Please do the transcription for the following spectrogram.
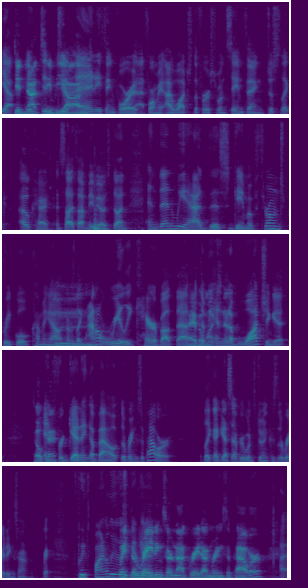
Yeah, Did not see didn't do beyond anything for it that. for me. I watched the first one, same thing, just like okay, and so I thought maybe I was done. And then we had this Game of Thrones prequel coming out, and I was like, I don't really care about that. I but then we ended that. up watching it Okay. and forgetting about the Rings of Power, like I guess everyone's doing because the ratings aren't great. We finally this Wait, the ratings are not great on Rings of Power. I-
